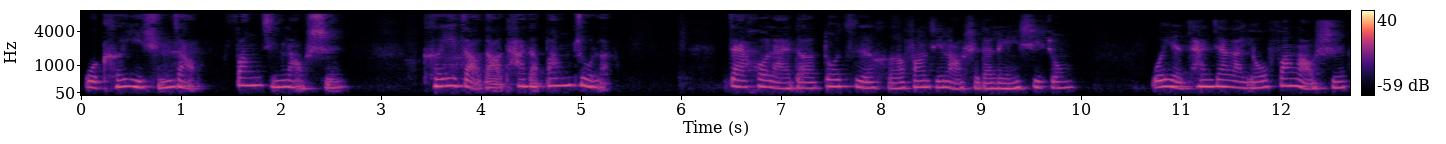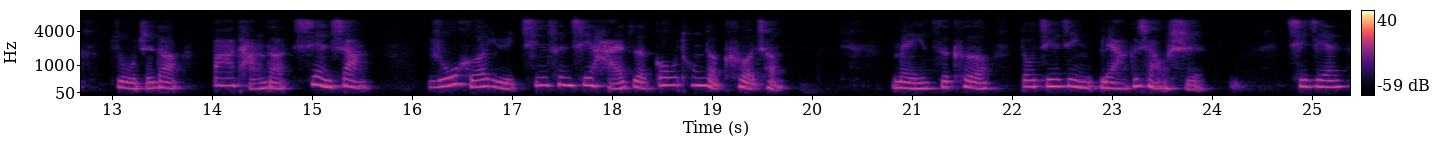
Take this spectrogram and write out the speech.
我可以寻找方锦老师，可以找到他的帮助了。在后来的多次和方锦老师的联系中，我也参加了由方老师组织的八堂的线上。如何与青春期孩子沟通的课程，每一次课都接近两个小时，期间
